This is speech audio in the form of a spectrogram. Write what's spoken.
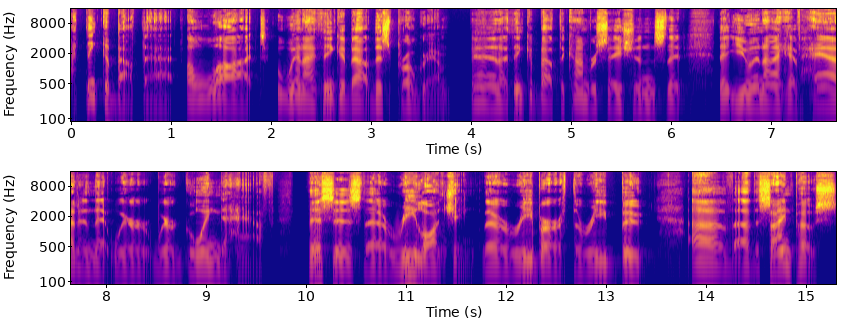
I think about that a lot when I think about this program and I think about the conversations that, that you and I have had and that we're, we're going to have. This is the relaunching, the rebirth, the reboot of uh, the signposts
